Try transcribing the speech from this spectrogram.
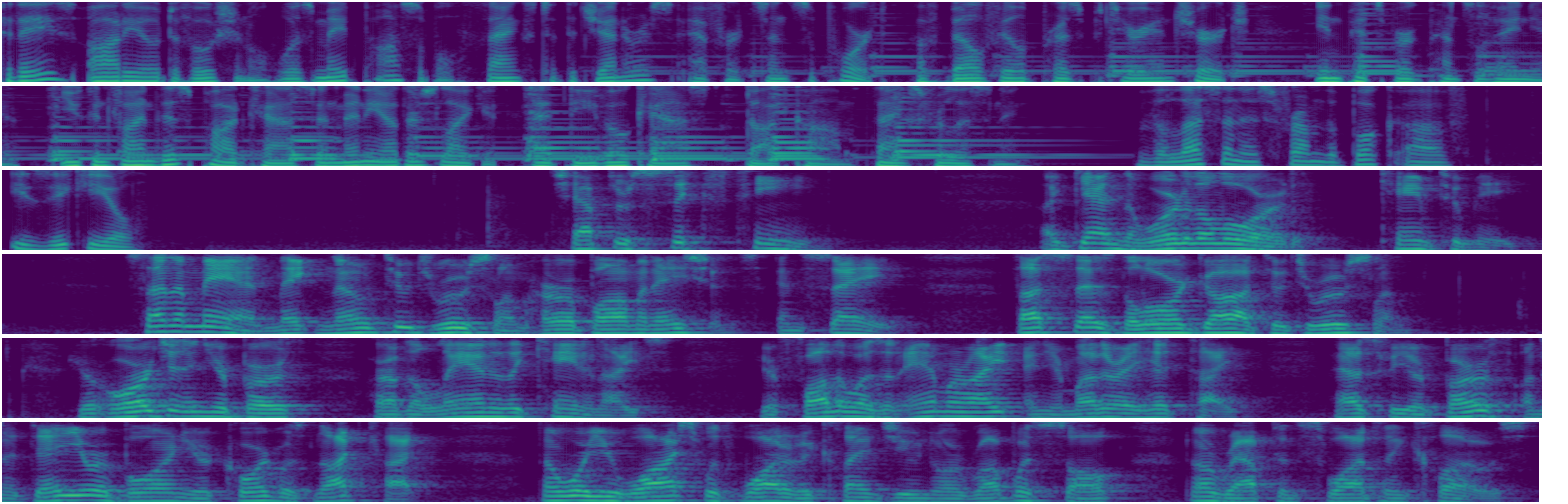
Today's audio devotional was made possible thanks to the generous efforts and support of Bellefield Presbyterian Church in Pittsburgh, Pennsylvania. You can find this podcast and many others like it at devocast.com. Thanks for listening. The lesson is from the book of Ezekiel. Chapter 16 Again, the word of the Lord came to me Son of man, make known to Jerusalem her abominations, and say, Thus says the Lord God to Jerusalem Your origin and your birth are of the land of the Canaanites. Your father was an Amorite, and your mother a Hittite. As for your birth, on the day you were born, your cord was not cut, nor were you washed with water to cleanse you, nor rubbed with salt, nor wrapped in swaddling clothes.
